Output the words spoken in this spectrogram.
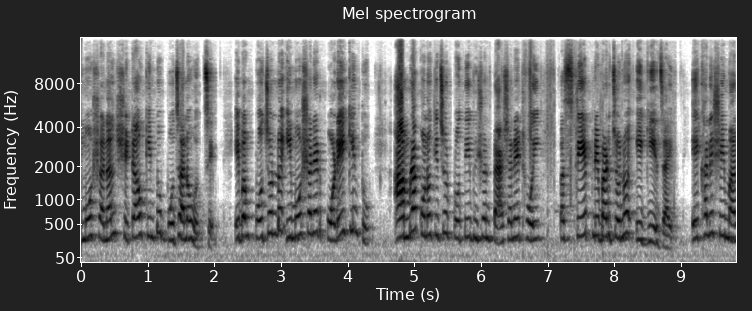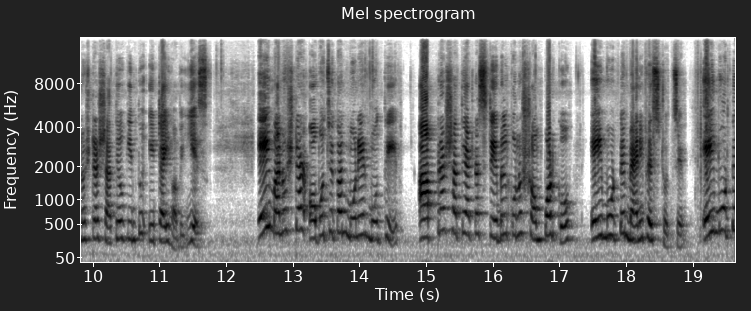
ইমোশনাল সেটাও কিন্তু বোঝানো হচ্ছে। এবং প্রচণ্ড ইমোশনের পরেই কিন্তু আমরা কোনো কিছুর প্রতি ভীষণ প্যাশনেট হই বা স্টেপ নেবার জন্য এগিয়ে যাই। এখানে সেই মানুষটার সাথেও কিন্তু এটাই হবে। ইয়েস এই মানুষটার অবচেতন মনের মধ্যে আপনার সাথে একটা স্টেবল কোনো সম্পর্ক এই মুহূর্তে ম্যানিফেস্ট হচ্ছে। এই মুহূর্তে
